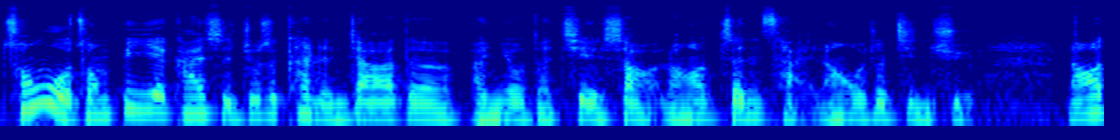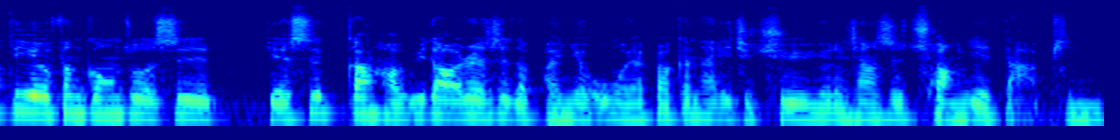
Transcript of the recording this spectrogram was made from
从我从毕业开始就是看人家的朋友的介绍，然后征才，然后我就进去。然后第二份工作是也是刚好遇到认识的朋友，问我要不要跟他一起去，有点像是创业打拼。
